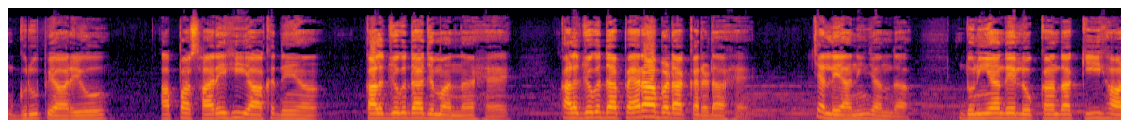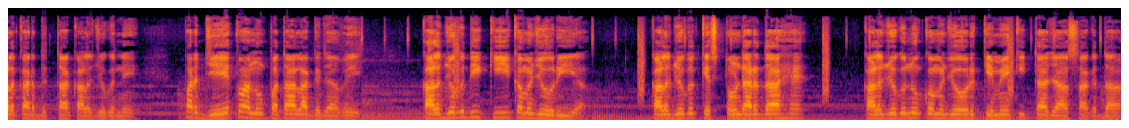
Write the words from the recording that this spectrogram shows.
ਗੁਰੂ ਪਿਆਰਿਓ, ਆਪਾਂ ਸਾਰੇ ਹੀ ਆਖਦੇ ਆਂ, ਕਲਯੁਗ ਦਾ ਜ਼ਮਾਨਾ ਹੈ, ਕਲਯੁਗ ਦਾ ਪਹਿਰਾ ਬੜਾ ਕਰੜਾ ਹੈ। ਝੱਲਿਆ ਨਹੀਂ ਜਾਂਦਾ। ਦੁਨੀਆ ਦੇ ਲੋਕਾਂ ਦਾ ਕੀ ਹਾਲ ਕਰ ਦਿੱਤਾ ਕਲਯੁਗ ਨੇ, ਪਰ ਜੇ ਤੁਹਾਨੂੰ ਪਤਾ ਲੱਗ ਜਾਵੇ, ਕਲਯੁਗ ਦੀ ਕੀ ਕਮਜ਼ੋਰੀ ਆ? ਕਲਯੁਗ ਕਿਸ ਤੋਂ ਡਰਦਾ ਹੈ? ਕਲਯੁਗ ਨੂੰ ਕਮਜ਼ੋਰ ਕਿਵੇਂ ਕੀਤਾ ਜਾ ਸਕਦਾ?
